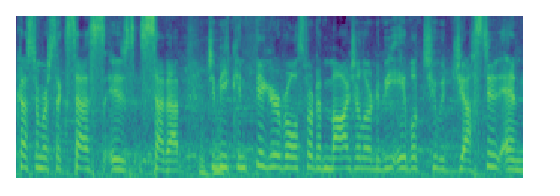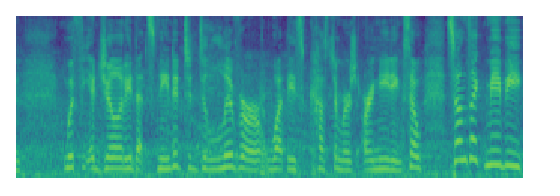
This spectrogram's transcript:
customer success is set up, mm -hmm. to be mm-hmm. configurable, sort of modular, to be able to adjust it and with the agility that's needed to deliver what these customers are needing. So sounds like maybe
